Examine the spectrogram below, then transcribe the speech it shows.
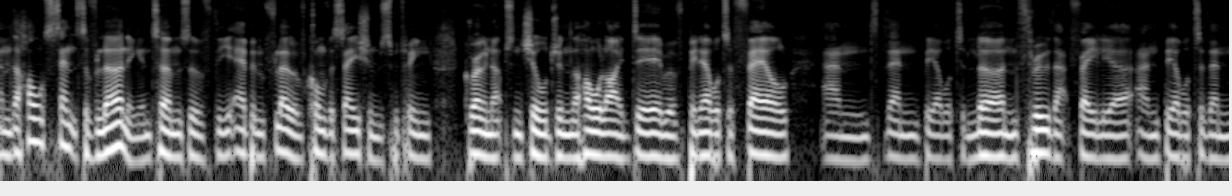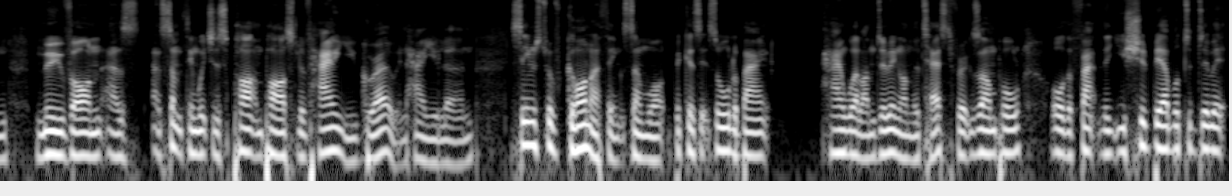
and the whole sense of learning in terms of the ebb and flow of conversations between grown-ups and children the whole idea of being able to fail and then be able to learn through that failure and be able to then move on as as something which is part and parcel of how you grow and how you learn seems to have gone i think somewhat because it's all about how well I'm doing on the test, for example, or the fact that you should be able to do it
